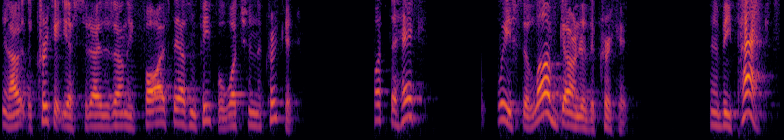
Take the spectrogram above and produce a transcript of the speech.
you know, at the cricket yesterday, there's only 5,000 people watching the cricket. What the heck? We used to love going to the cricket and be packed.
